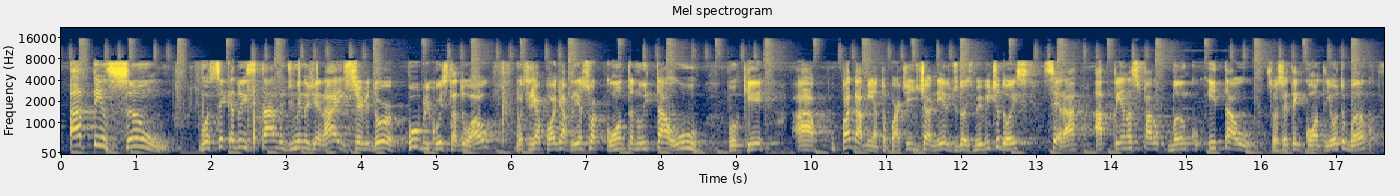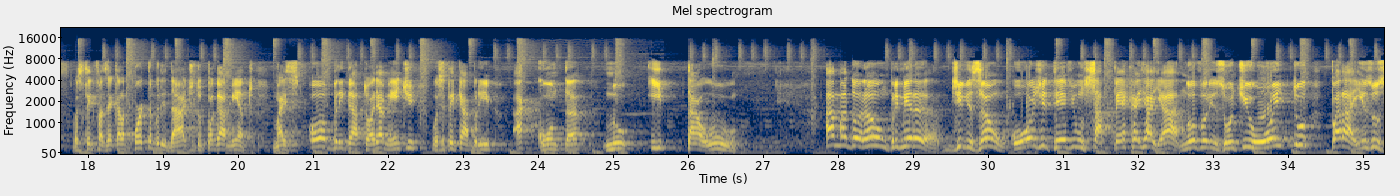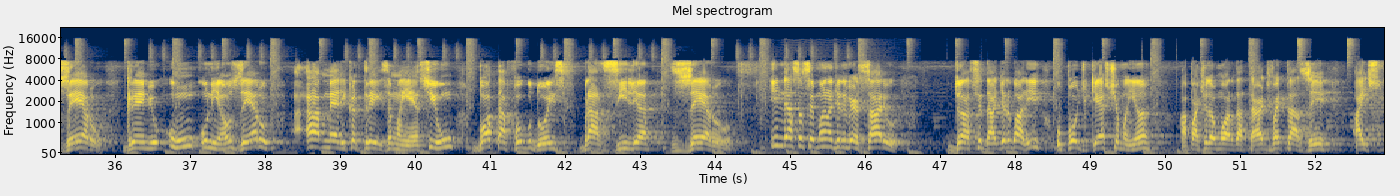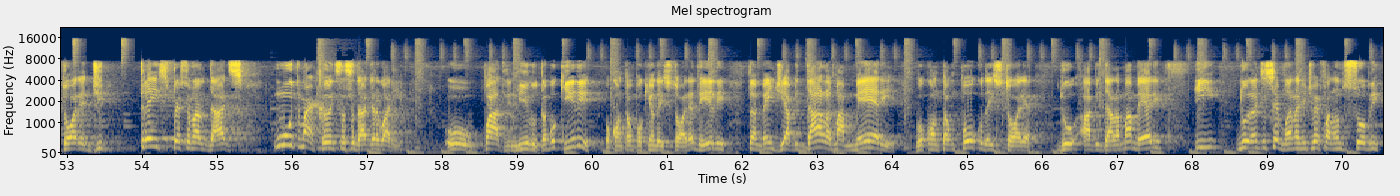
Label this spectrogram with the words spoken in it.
Atenção! Você que é do estado de Minas Gerais, servidor público estadual, você já pode abrir a sua conta no Itaú, porque a, o pagamento a partir de janeiro de 2022 será apenas para o Banco Itaú. Se você tem conta em outro banco, você tem que fazer aquela portabilidade do pagamento, mas obrigatoriamente você tem que abrir a conta no Itaú. Amadorão, primeira divisão, hoje teve um Sapeca Iaiá, Novo Horizonte 8, Paraíso 0, Grêmio 1, União 0, América 3, Amanhece 1, Botafogo 2, Brasília 0. E nessa semana de aniversário da cidade de Araguari, o podcast amanhã, a partir da uma hora da tarde, vai trazer a história de três personalidades muito marcantes na cidade de Araguari o padre Nilo Tabocchini, vou contar um pouquinho da história dele, também de Abdala Mameri, vou contar um pouco da história do Abdala Mameri e durante a semana a gente vai falando sobre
